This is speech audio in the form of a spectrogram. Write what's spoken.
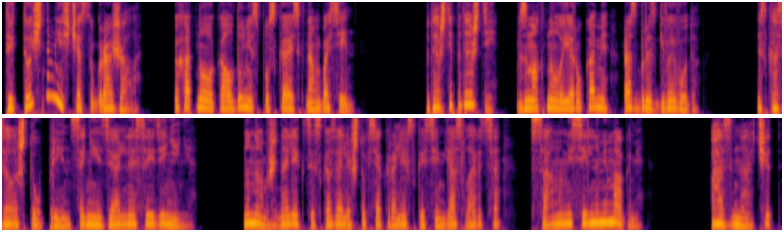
«Ты точно мне сейчас угрожала?» — хохотнула колдунья, спускаясь к нам в бассейн. «Подожди, подожди», — взмахнула я руками, разбрызгивая воду. «Ты сказала, что у принца не идеальное соединение. Но нам же на лекции сказали, что вся королевская семья славится самыми сильными магами. А значит,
